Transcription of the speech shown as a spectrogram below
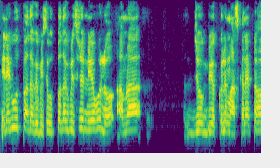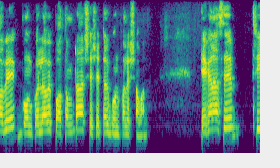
এটাকে উৎপাদক বিশ্লেষণ। উৎপাদক বিশ্লেষণ নিয়ম হলো আমরা যোগ বিয়োগ করলে মাঝখানে একটা হবে, গুণ করলে হবে প্রথমটা, শেষেরটার গুণফলের সমান। এখানে আছে থ্রি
